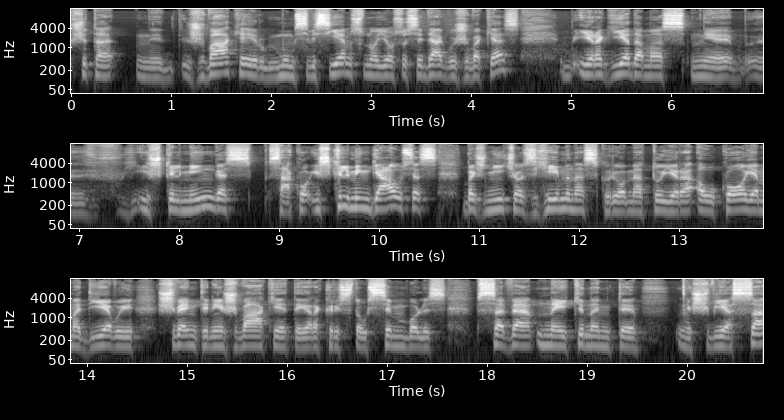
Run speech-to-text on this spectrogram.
šitą žvakę ir mums visiems nuo jo susidegų žvakes yra gėdamas iškilmingas, sako, iškilmingiausias bažnyčios himnas, kurio metu yra aukojama Dievui šventinė žvakė, tai yra Kristaus simbolis, save naikinanti šviesa,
